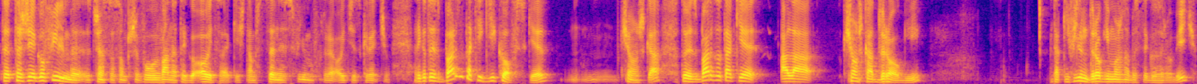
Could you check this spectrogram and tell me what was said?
te, też jego filmy często są przywoływane tego ojca, jakieś tam sceny z filmów, które ojciec kręcił. Dlatego to jest bardzo takie geekowskie mm, książka. To jest bardzo takie ala książka drogi. Taki film drogi można by z tego zrobić.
